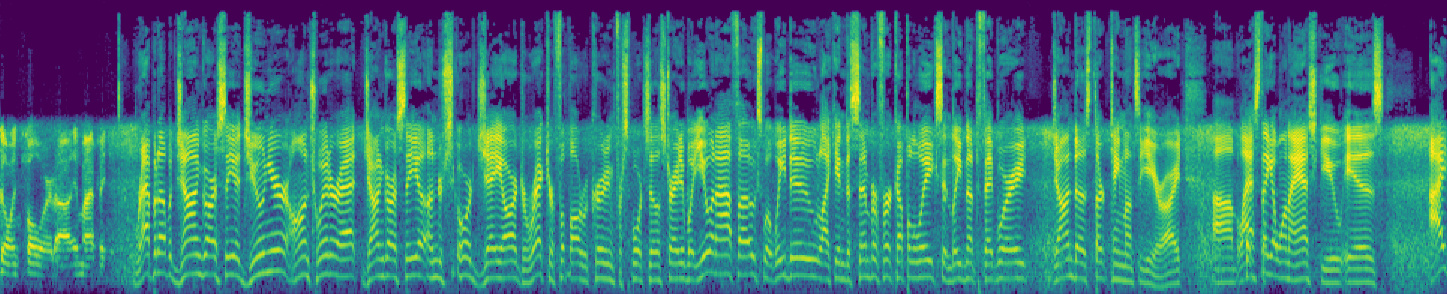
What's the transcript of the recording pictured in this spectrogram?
going forward, uh, in my opinion. Wrapping up with John Garcia Jr. on Twitter at John Garcia underscore JR, Director of Football Recruiting for Sports Illustrated. What you and I, folks, what we do like in December for a couple of weeks and leading up to February, John does 13 months a year, all right? Um, last thing I want to ask you is I,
